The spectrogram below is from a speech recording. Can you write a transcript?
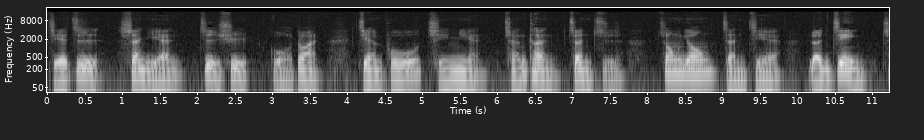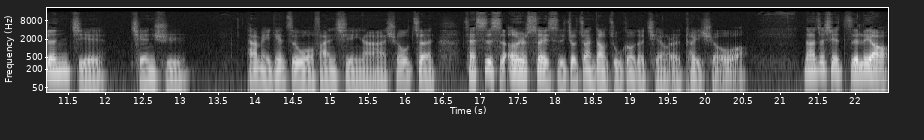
节制、慎言、秩序、果断、简朴、轻蔑、诚恳、正直。中庸、整洁、冷静、贞洁、谦虚。他每天自我反省啊，修正，在四十二岁时就赚到足够的钱而退休哦。那这些资料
